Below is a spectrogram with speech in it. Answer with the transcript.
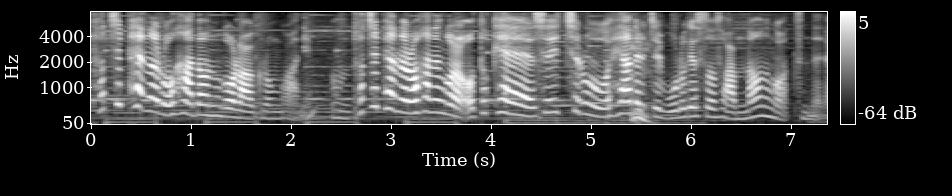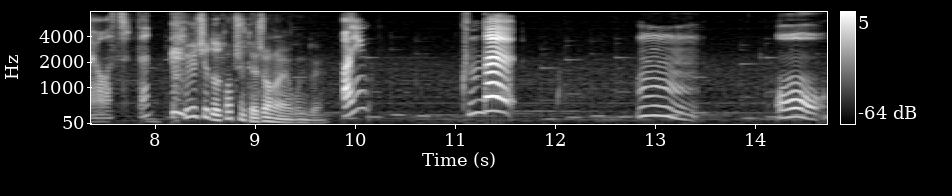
터치펜으로 하던 거라 그런 거 아님? 음 터치펜으로 하는 걸 어떻게 스위치로 해야 될지 모르겠어서 안 나오는 것 같은데 내가 봤을 땐. 스위치도 터치 되잖아요, 근데. 아니 근데 음. 오.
